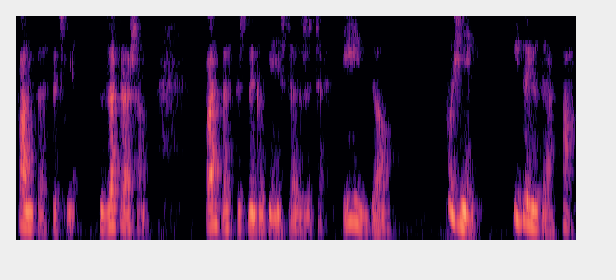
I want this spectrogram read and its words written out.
fantastycznie. Zapraszam. Fantastycznego dnia jeszcze raz życzę. I do później. I do jutra. Pa.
